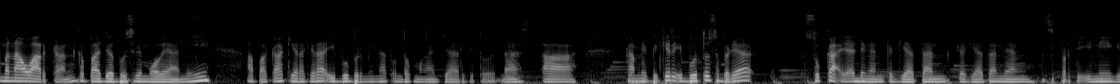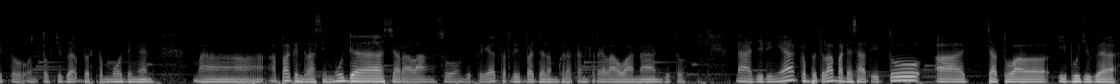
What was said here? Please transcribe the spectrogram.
menawarkan kepada Bu Sri Mulyani apakah kira-kira ibu berminat untuk mengajar gitu. Nah, uh, kami pikir ibu tuh sebenarnya suka ya dengan kegiatan-kegiatan yang seperti ini gitu untuk juga bertemu dengan ma- apa generasi muda secara langsung gitu ya terlibat dalam gerakan kerelawanan gitu. Nah, jadinya kebetulan pada saat itu uh, jadwal ibu juga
